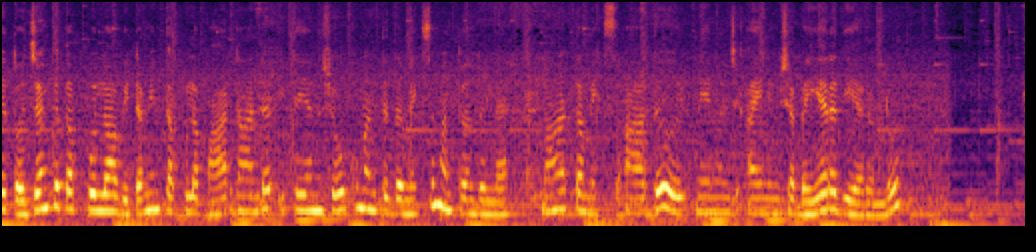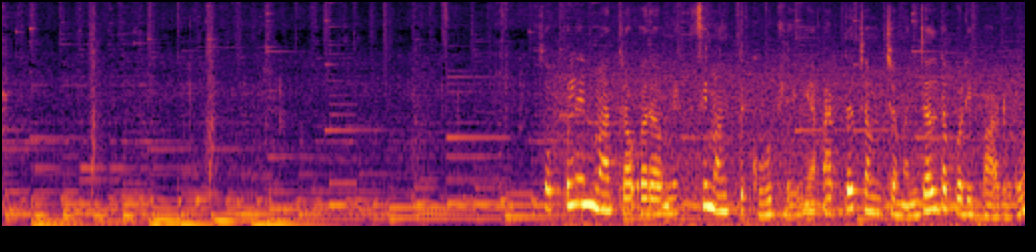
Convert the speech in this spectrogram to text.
ಇತ್ತೆ ತೊಜಂಕ ತಪ್ಪುಲ, ವಿಟಮಿನ್ ತಪ್ಪುಲ, ಪಾರ್ದಾಂಡ ಇತ್ತೆಯನ್ನು ಶೋಕು ಮಂತದ ಮಿಕ್ಸ್ ಮಂತೊಂದುಲ್ಲ. ಮಾತ ಮಿಕ್ಸ್ ಆದ ನೇನೊಂಜಿ ಐದು ನಿಮಿಷ ಬೆಯ್ಯರ ದಿಯರುಂಡು ಸೊಪ್ಪುಲಿನ ಮಾತ್ರ ಅವರ ಮಿಕ್ಸಿ ಮಂತ್ ಕೂಡಲೇ ಅರ್ಧ ಚಮಚ ಮಂಜಲ್ದ ಪುಡಿ ಪಾಡೋದು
